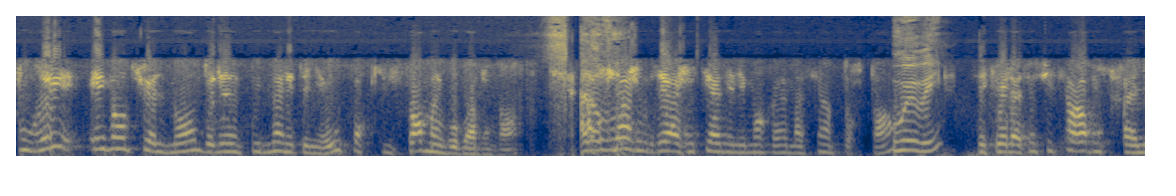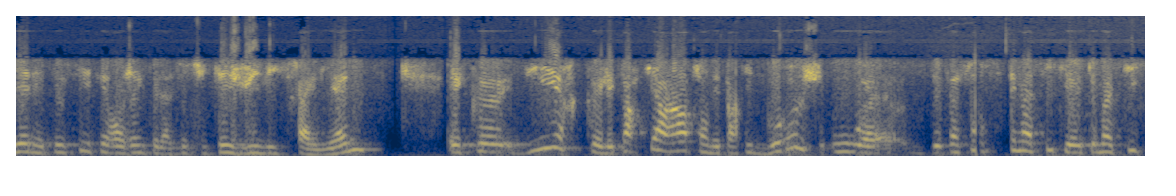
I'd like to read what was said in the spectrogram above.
pourrait éventuellement donner un coup de main à Netanyahou pour qu'il forme un gouvernement. Alors, là, je voudrais ajouter un élément quand même assez important Oui, oui. c'est que la société arabe israélienne est aussi hétérogène que la société juive israélienne, et que dire que les partis arabes sont des partis de gauche ou euh, de façon systématique et automatique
